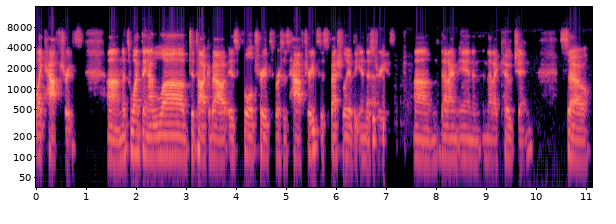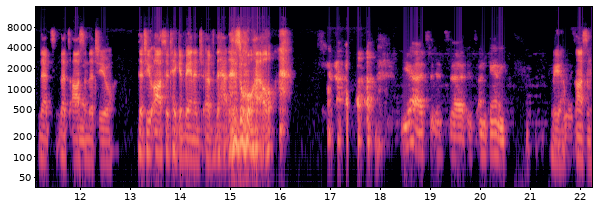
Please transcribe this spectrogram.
like half truths. Um, that's one thing i love to talk about is full truths versus half truths especially of the industries um, that i'm in and, and that i coach in. So that's that's awesome that you that you also take advantage of that as well. yeah, it's it's uh, it's uncanny. Yeah, awesome.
